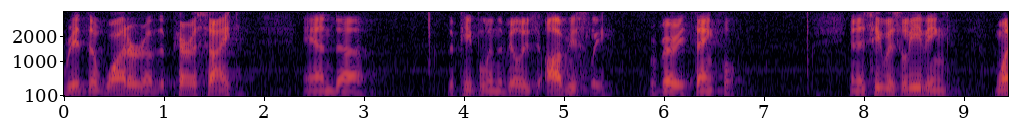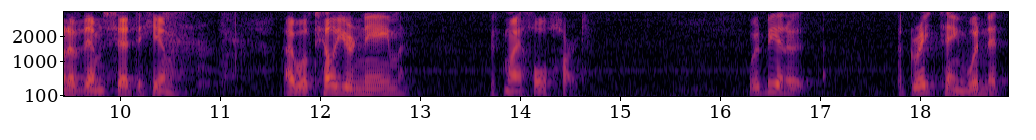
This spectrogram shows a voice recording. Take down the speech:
rid the water of the parasite, and uh, the people in the village obviously were very thankful. And as he was leaving, one of them said to him, I will tell your name with my whole heart. It would be an, a, great thing, wouldn't it,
